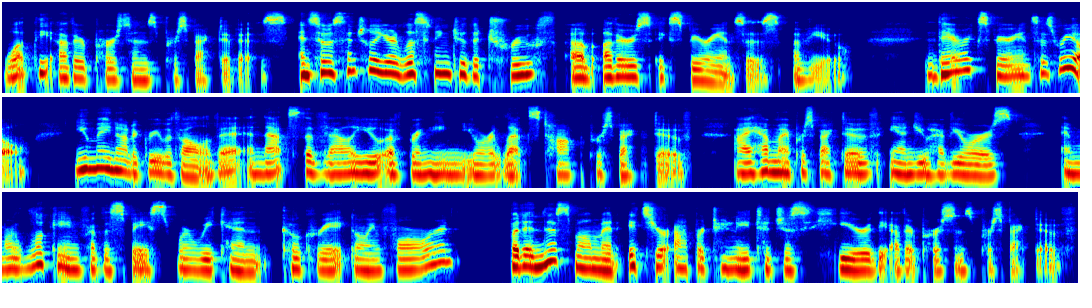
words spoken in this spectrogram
what the other person's perspective is. And so essentially, you're listening to the truth of others' experiences of you. Their experience is real. You may not agree with all of it. And that's the value of bringing your let's talk perspective. I have my perspective and you have yours. And we're looking for the space where we can co create going forward. But in this moment, it's your opportunity to just hear the other person's perspective.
